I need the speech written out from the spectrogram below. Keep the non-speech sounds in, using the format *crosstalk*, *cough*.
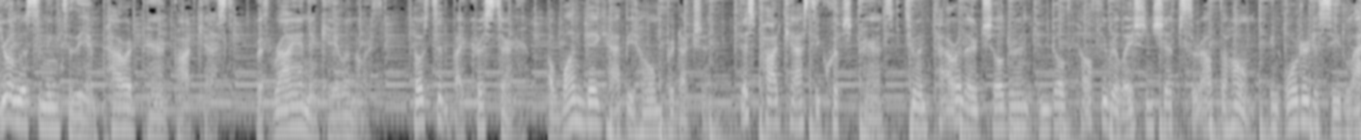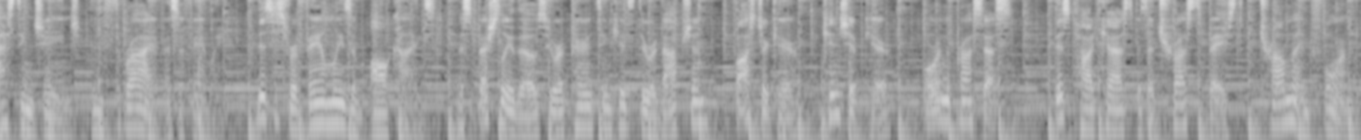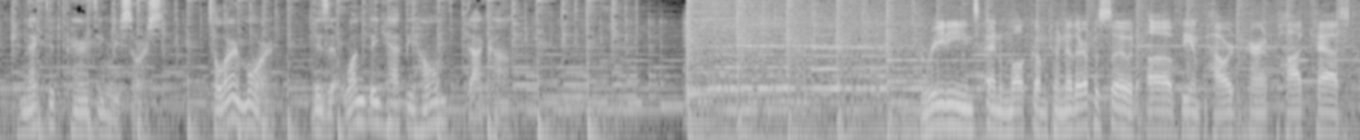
You're listening to the Empowered Parent Podcast with Ryan and Kayla North, hosted by Chris Turner, a One Big Happy Home production. This podcast equips parents to empower their children and build healthy relationships throughout the home in order to see lasting change and thrive as a family. This is for families of all kinds, especially those who are parenting kids through adoption, foster care, kinship care, or in the process. This podcast is a trust based, trauma informed, connected parenting resource. To learn more, visit onebighappyhome.com. Greetings and welcome to another episode of the Empowered Parent Podcast.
